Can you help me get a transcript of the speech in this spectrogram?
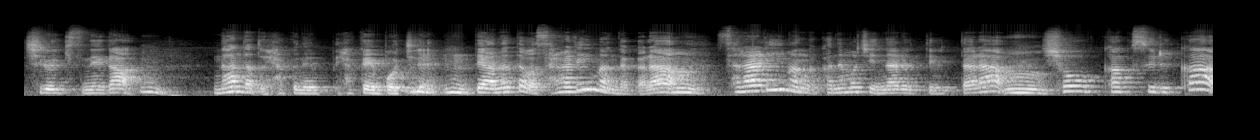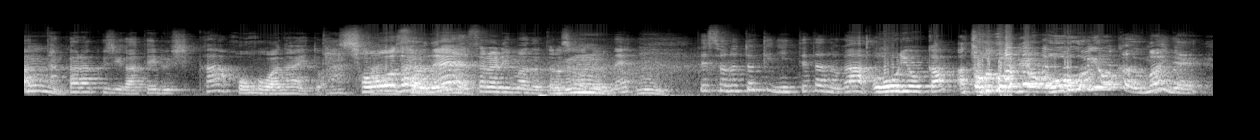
白い狐がうん。「なんだと100年100円ぽっちで」うんうん。であなたはサラリーマンだから、うん。サラリーマンが金持ちになるって言ったら、うん。昇格するか、うん。宝くじが当てるしか方法はないと、そうだよね。ね。サラリーマンだったらそうだよね、でその時に言ってたのが横領か？あと。横領横領か？うまいね。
